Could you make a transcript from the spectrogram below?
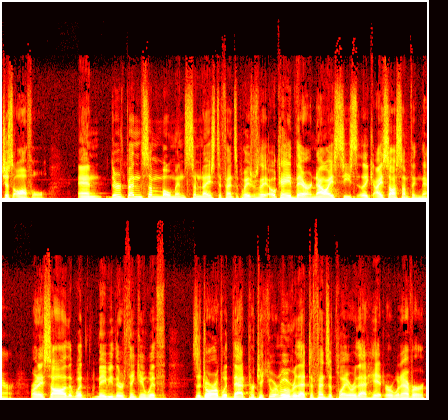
just awful. And there have been some moments, some nice defensive plays where say, okay, there. Now I see, like, I saw something there. Right? I saw that what maybe they're thinking with Zadorov with that particular move or that defensive play or that hit or whatever.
